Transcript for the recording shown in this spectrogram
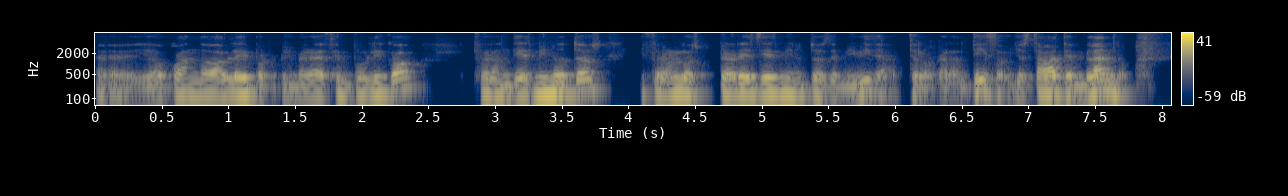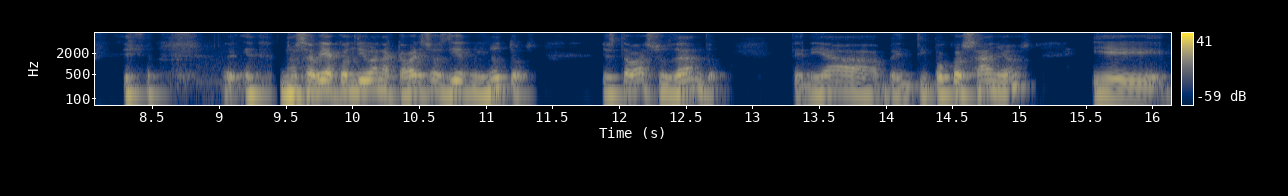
Eh, yo cuando hablé por primera vez en público, fueron 10 minutos y fueron los peores 10 minutos de mi vida, te lo garantizo. Yo estaba temblando. no sabía cuándo iban a acabar esos 10 minutos. Yo estaba sudando tenía veintipocos años y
